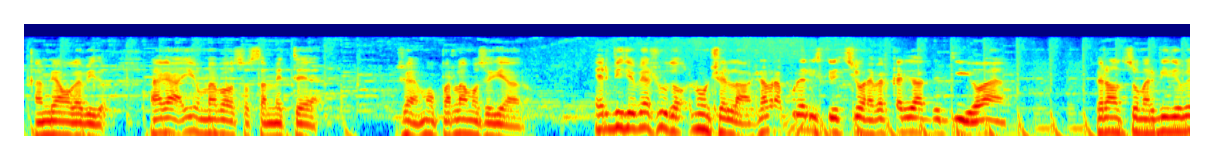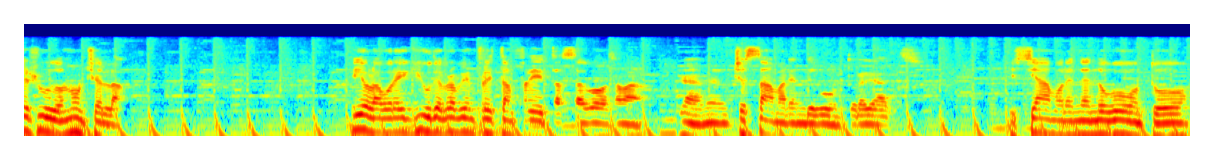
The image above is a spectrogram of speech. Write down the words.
Cambiamo capito. Raga io non me posso sta a mettere. Cioè mo parliamo se chiaro e il video piaciuto non ce l'ha ci avrà pure l'iscrizione per carità di dio eh. Però insomma il video piaciuto non ce l'ha. Io la vorrei chiudere proprio in fretta in fretta sta cosa ma cioè, ci stiamo a rendere conto ragazzi. Ci stiamo rendendo conto?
